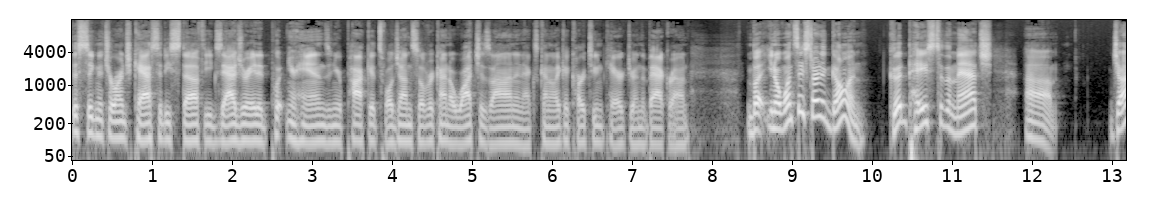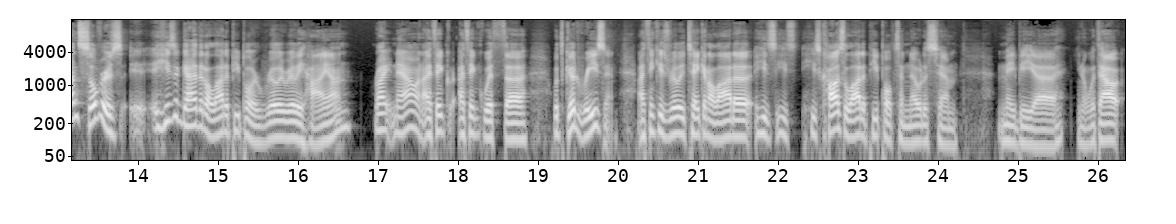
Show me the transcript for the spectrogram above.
the signature Orange Cassidy stuff, the exaggerated putting your hands in your pockets while John Silver kind of watches on and acts kind of like a cartoon character in the background. But you know once they started going, good pace to the match. Uh, John Silver's he's a guy that a lot of people are really really high on right now, and I think I think with uh, with good reason. I think he's really taken a lot of he's he's he's caused a lot of people to notice him. Maybe uh, you know without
